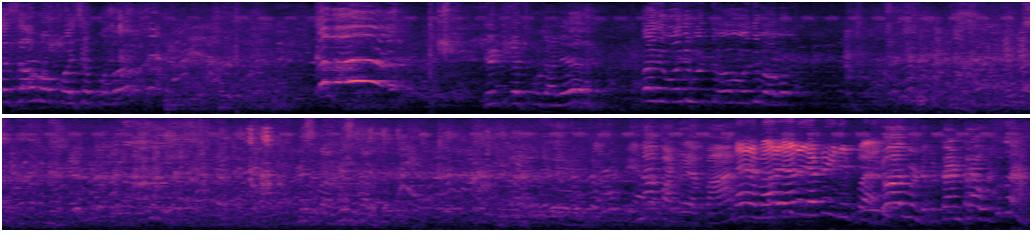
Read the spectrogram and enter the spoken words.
பேசாம போய் செப்போ எட்டு கட்சி போட்டாலே அது வந்து விட்டோம் ஒது பாபா என்ன பண்றியப்பா வேற யாரும் எப்படி இருப்ப? கவர்மெண்ட்டுக்கு டென்டரா விட்டுக்கிறேன்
